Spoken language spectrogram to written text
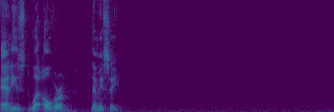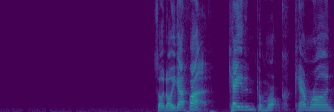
And he's what over let me see so no he got five Caden, Cameron,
